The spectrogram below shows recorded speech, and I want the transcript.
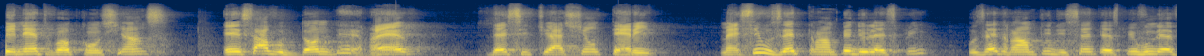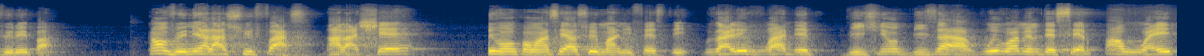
pénètrent votre conscience et ça vous donne des rêves, des situations terribles. Mais si vous êtes trempé de l'esprit, vous êtes rempli du Saint-Esprit, vous ne les verrez pas. Quand vous venez à la surface, dans la chair, ils vont commencer à se manifester. Vous allez voir des visions bizarres. Vous pouvez voir même des serpents. Vous voyez,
